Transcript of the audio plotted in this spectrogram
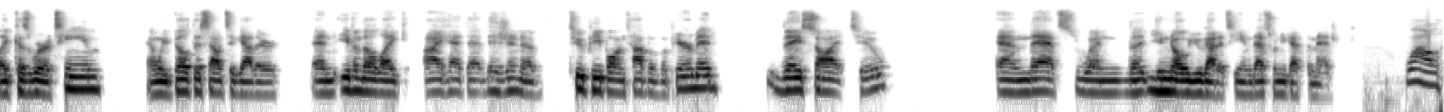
Like, because we're a team and we built this out together. And even though, like, I had that vision of two people on top of a pyramid, they saw it too and that's when the you know you got a team. That's when you got the magic. Wow,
